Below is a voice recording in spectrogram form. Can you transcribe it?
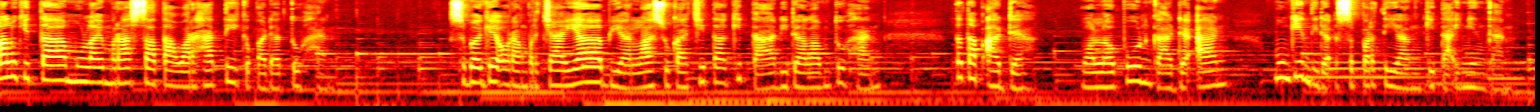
lalu kita mulai merasa tawar hati kepada Tuhan. Sebagai orang percaya, biarlah sukacita kita di dalam Tuhan tetap ada, walaupun keadaan mungkin tidak seperti yang kita inginkan.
